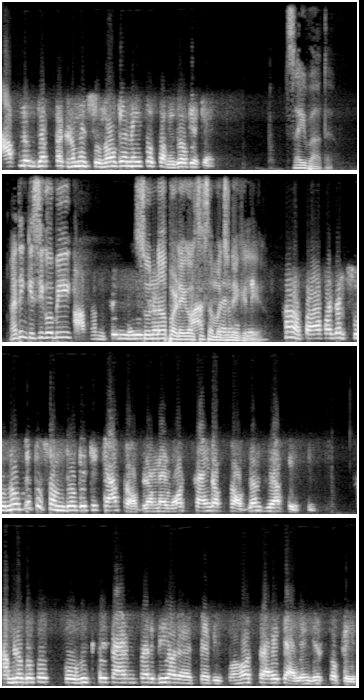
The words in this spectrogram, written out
आप लोग जब तक हमें सुनोगे नहीं तो समझोगे क्या? सही बात है। आई थिंक किसी को भी आप हमसे सुनना पड़ेगा उसे समझने के लिए। हाँ तो आप अगर सुनोगे तो समझोगे कि क्या प्रॉब्लम है what kind of problem we are facing हम लोगों को कोविड के टाइम पर भी और ऐसे भी बहुत सारे चैलेंजेस को फेस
